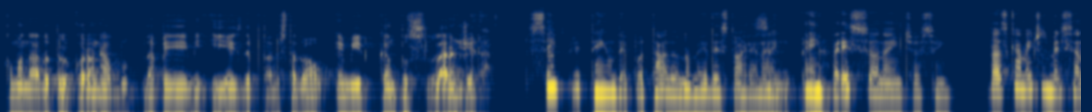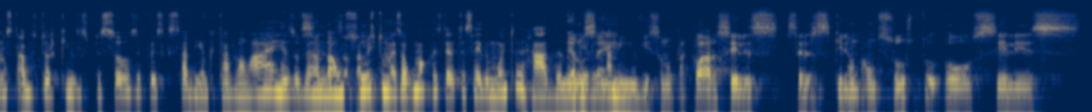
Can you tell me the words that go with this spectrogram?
comandado pelo coronel do- da PM e ex-deputado estadual Emir Campos Laranjeira. Sempre tem um deputado no meio da história, né? Sempre, é né? impressionante, assim. Basicamente, os milicianos estavam extorquindo as pessoas e por isso que sabiam que estavam lá e resolveram Sim, dar um exatamente. susto, mas alguma coisa deve ter saído muito errada no Eu meio sei, do caminho. isso não tá claro se eles, se eles queriam dar um susto ou se eles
